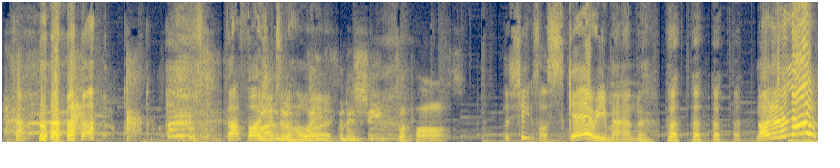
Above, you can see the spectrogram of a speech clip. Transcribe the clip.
That fires you to the hole. wait though. for the sheep to pass. The sheeps are scary, man. no, no, no, no!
